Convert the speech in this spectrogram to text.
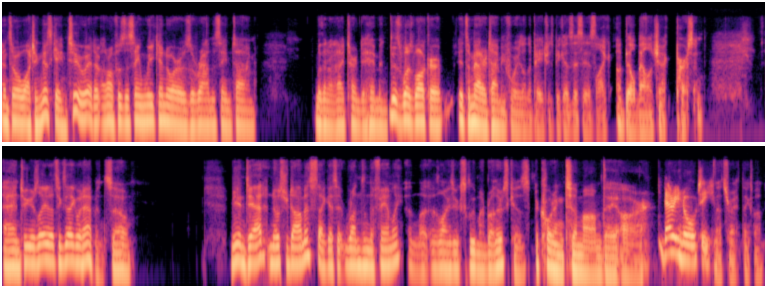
And so we're watching this game too. I don't know if it was the same weekend or it was around the same time. But then I turned to him, and this Wes Welker. It's a matter of time before he's on the Patriots because this is like a Bill Belichick person. And two years later, that's exactly what happened. So me and dad, Nostradamus, I guess it runs in the family, as long as you exclude my brothers, because according to mom, they are very naughty. That's right. Thanks, mom.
